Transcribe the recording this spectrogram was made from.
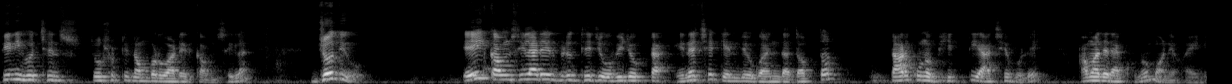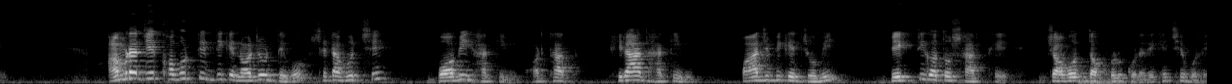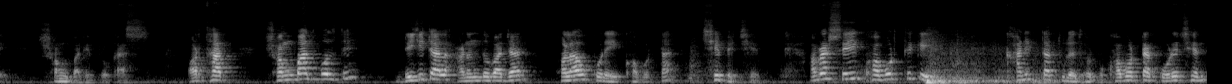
তিনি হচ্ছেন চৌষট্টি নম্বর ওয়ার্ডের কাউন্সিলর যদিও এই কাউন্সিলরের বিরুদ্ধে যে অভিযোগটা এনেছে কেন্দ্রীয় গোয়েন্দা দপ্তর, তার কোনো ভিত্তি আছে বলে আমাদের এখনও মনে হয়নি। আমরা যে খবরটির দিকে নজর দেব, সেটা হচ্ছে ববি হাকিম, অর্থাৎ ফিরাদ হাকিম পাঁচ বিঘে জমি ব্যক্তিগত স্বার্থে জবরদখল করে রেখেছে বলে সংবাদে প্রকাশ। অর্থাৎ সংবাদ বলতে ডিজিটাল আনন্দবাজার ফলাও করে এই খবরটা ছেপেছে। আমরা সেই খবর থেকেই খানিকটা তুলে ধরব। খবরটা করেছেন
